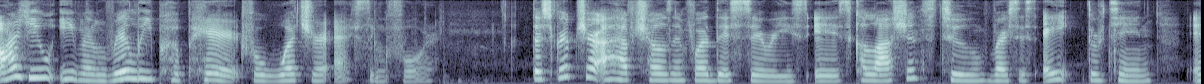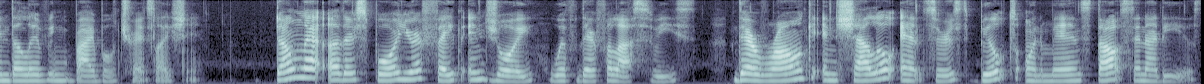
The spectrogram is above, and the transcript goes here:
Are you even really prepared for what you're asking for? The scripture I have chosen for this series is Colossians 2, verses 8 through 10 in the Living Bible translation. Don't let others spoil your faith and joy with their philosophies. They're wrong and shallow answers built on man's thoughts and ideas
